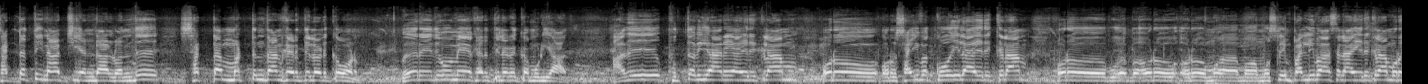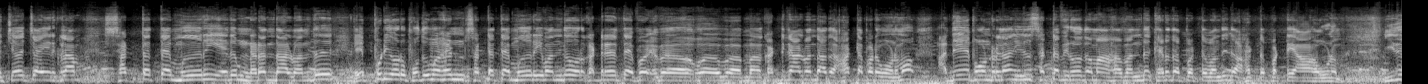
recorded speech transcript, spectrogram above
சட்டத்தின் ஆட்சி என்றால் வந்து சட்டம் மட்டும்தான் கருத்தில் எடுக்க வேணும். வேறு எதுவுமே கருத்தில் எடுக்க முடியாது. அது புத்தவிகாரையாக இருக்கலாம் ஒரு ஒரு சைவ கோயிலாக இருக்கலாம் ஒரு ஒரு ஒரு முஸ்லீம் பள்ளிவாசலாக இருக்கலாம் ஒரு சர்ச்சாக இருக்கலாம் சட்டத்தை மீறி எதுவும் நடந்தால் வந்து எப்படி ஒரு பொதுமகன் சட்டத்தை மீறி வந்து ஒரு கட்டிடத்தை கட்டினால் வந்து அது அகட்டப்பட வேணுமோ அதே போன்று தான் இது சட்டவிரோதமாக வந்து கருதப்பட்டு வந்து இது அகட்டப்பட்டே ஆகணும். இது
